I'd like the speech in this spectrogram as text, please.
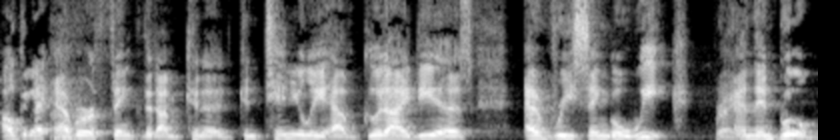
how could i ever think that i'm going to continually have good ideas every single week Right. and then boom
